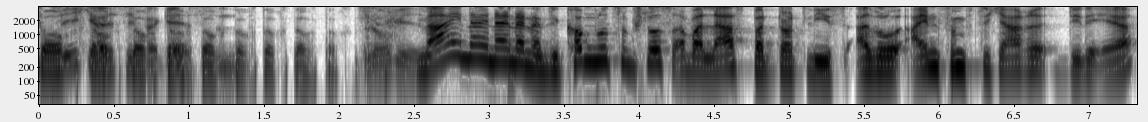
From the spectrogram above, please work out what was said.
doch, Sicher doch, ist sie doch, vergessen. Doch, doch, doch, doch, doch. Logisch. Nein, nein, nein, nein, nein, sie kommen nur zum Schluss, aber last but not least. Also 51 Jahre DDR.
